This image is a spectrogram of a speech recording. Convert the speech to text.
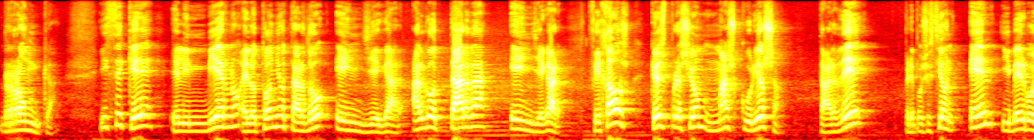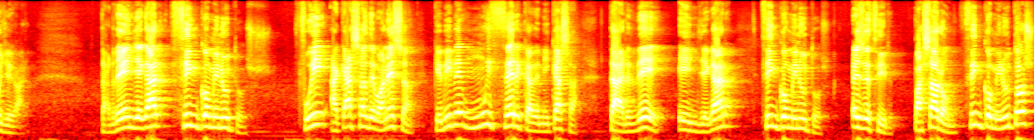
ronca. Dice que el invierno, el otoño tardó en llegar, algo tarda en llegar. Fijaos qué expresión más curiosa, tardé, preposición en y verbo llegar. Tardé en llegar cinco minutos, Fui a casa de Vanessa, que vive muy cerca de mi casa, tardé en llegar cinco minutos, es decir, pasaron cinco minutos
